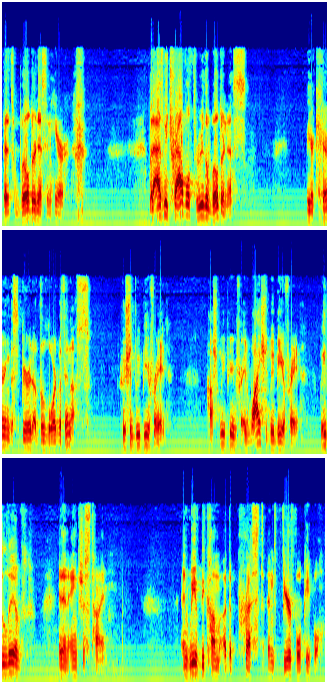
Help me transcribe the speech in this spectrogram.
that it's wilderness in here. but as we travel through the wilderness, we are carrying the Spirit of the Lord within us. Who should we be afraid? How should we be afraid? Why should we be afraid? We live in an anxious time. And we have become a depressed and fearful people.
